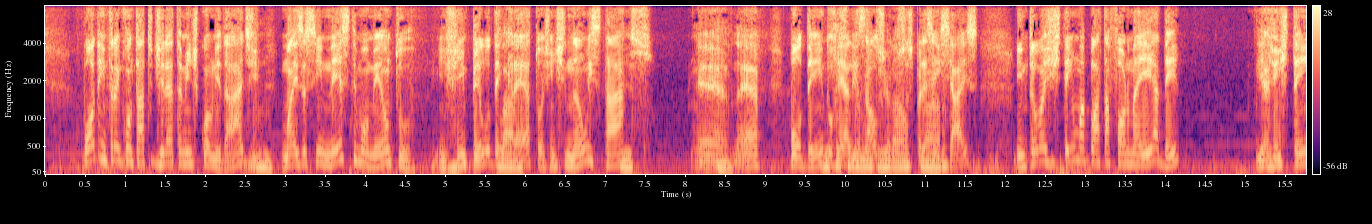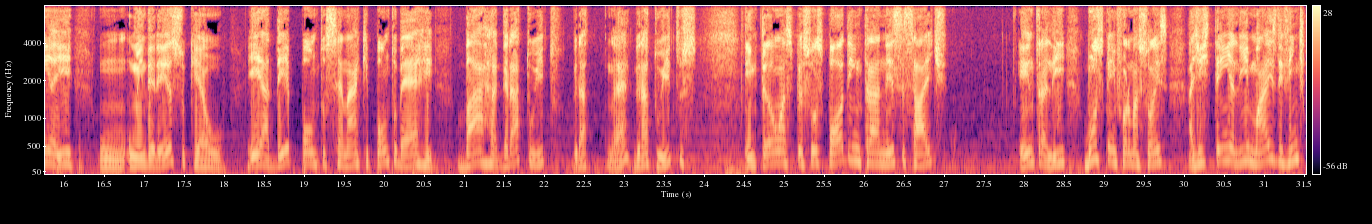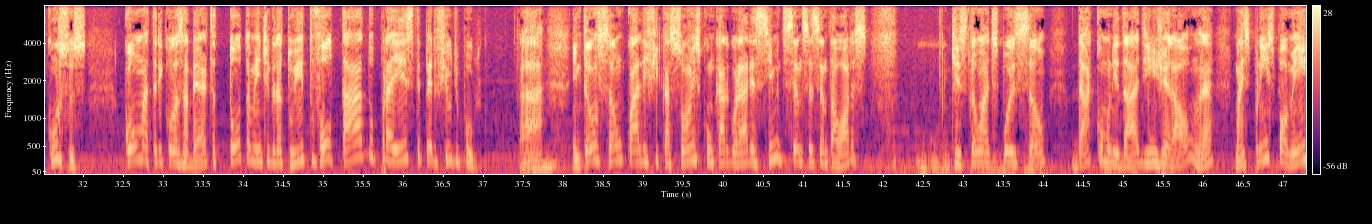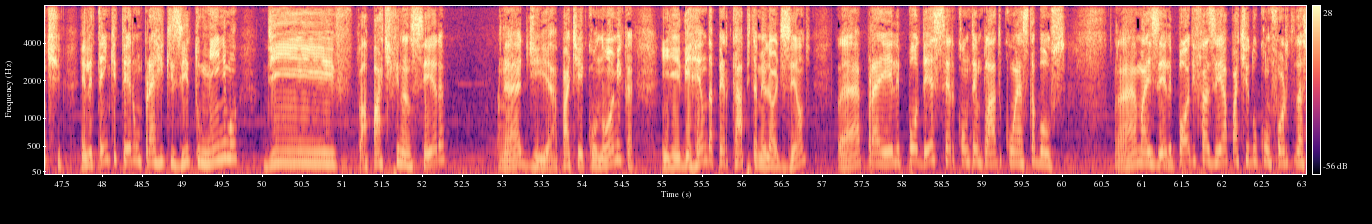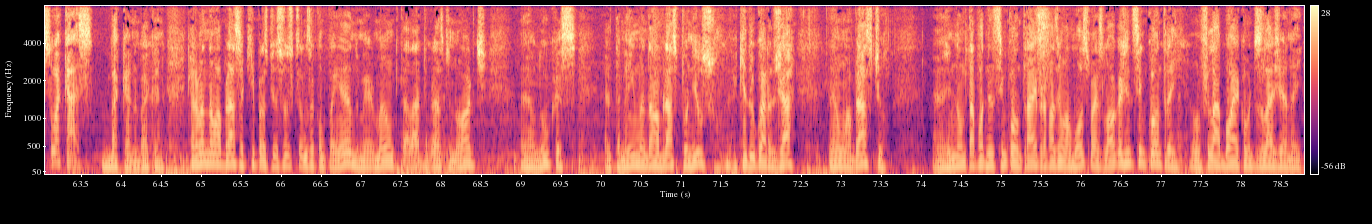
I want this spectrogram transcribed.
Podem entrar em contato diretamente com a unidade, uhum. mas assim, neste momento, enfim, pelo decreto, claro. a gente não está. Isso é, né, podendo realizar os geral, cursos presenciais. Claro. Então a gente tem uma plataforma EAD e a gente tem aí um, um endereço que é o ead.senac.br barra gratuito, gra, né, gratuitos. Então as pessoas podem entrar nesse site entra ali, busca informações. A gente tem ali mais de 20 cursos com matrículas abertas, totalmente gratuito, voltado para este perfil de público. Tá? Uhum. Então são qualificações com carga horária acima de 160 horas que estão à disposição da comunidade em geral, né? Mas principalmente ele tem que ter um pré-requisito mínimo de a parte financeira, né? De a parte econômica e de renda per capita, melhor dizendo, né? Para ele poder ser contemplado com esta bolsa né? mas ele pode fazer a partir do conforto da sua casa. Bacana, bacana. Quero mandar um abraço aqui para as pessoas que estão nos acompanhando, meu irmão que está lá de Braço do Norte, né, o Lucas, é, também mandar um abraço pro Nilson, aqui do Guarujá, né, um abraço, tio. A gente não está podendo se encontrar aí para fazer um almoço, mas logo a gente se encontra aí. Vamos filar a boia, como diz o Lajano aí.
